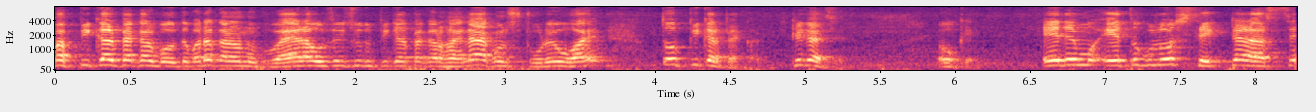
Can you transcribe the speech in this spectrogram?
বা পিকার প্যাকার বলতে পারো, কারণ ওয়্যার হাউসে শুধু পিকার প্যাকার হয় না, এখন স্টোরেও হয়। তো পিকার প্যাকার ঠিক আছে? ওকে এর এতগুলো সেক্টর আসছে।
